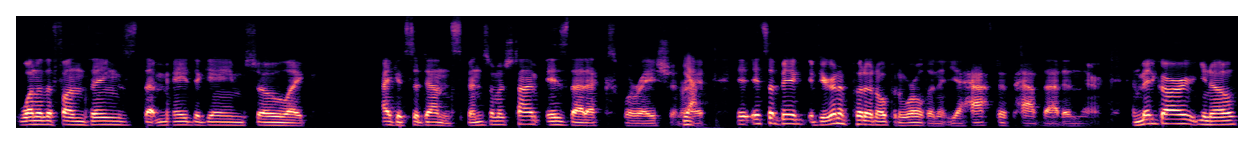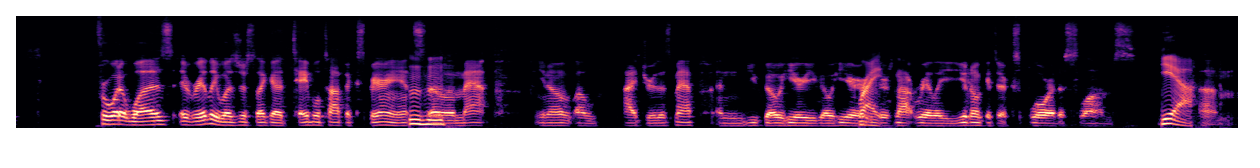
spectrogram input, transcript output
One of the fun things that made the game so like I could sit down and spend so much time is that exploration, Yeah. right? It, it's a big. If you're gonna put an open world in it, you have to have that in there. And Midgar, you know, for what it was, it really was just like a tabletop experience. Mhm. So a map, you know, oh, I drew this map, and you go here, you go here. Right. There's not really. You don't get to explore the slums. yeah. Um,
